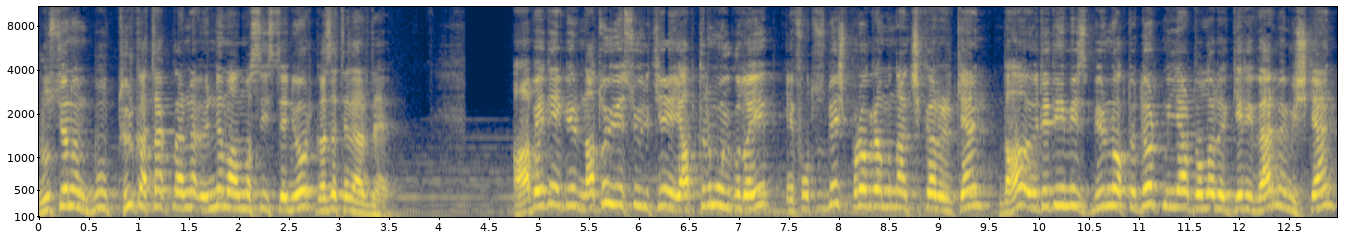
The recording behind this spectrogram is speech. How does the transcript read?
Rusya'nın bu Türk ataklarına önlem alması isteniyor gazetelerde. ABD bir NATO üyesi ülkeye yaptırım uygulayıp F-35 programından çıkarırken daha ödediğimiz 1.4 milyar doları geri vermemişken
